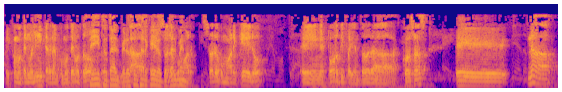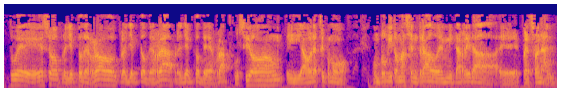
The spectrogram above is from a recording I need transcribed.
es como tengo el Instagram, como tengo todo. Sí, total, pero sos arquero, solo totalmente. Como solo como arquero, en Spotify y en todas las cosas. Eh, nada, tuve eso, proyectos de rock, proyectos de rap, proyectos de rap fusión, y ahora estoy como un poquito más centrado en mi carrera eh, personal.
